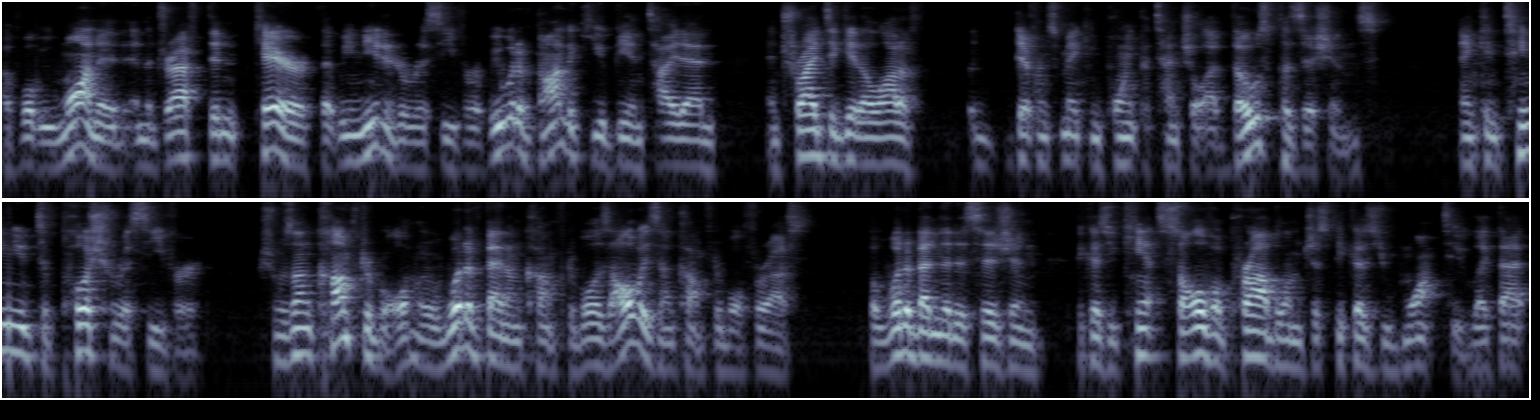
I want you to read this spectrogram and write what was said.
of what we wanted, and the draft didn't care that we needed a receiver, we would have gone to QB and tight end and tried to get a lot of difference making point potential at those positions and continued to push receiver, which was uncomfortable or would have been uncomfortable, is always uncomfortable for us, but would have been the decision because you can't solve a problem just because you want to. Like that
